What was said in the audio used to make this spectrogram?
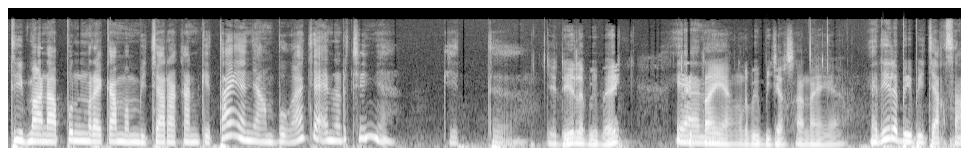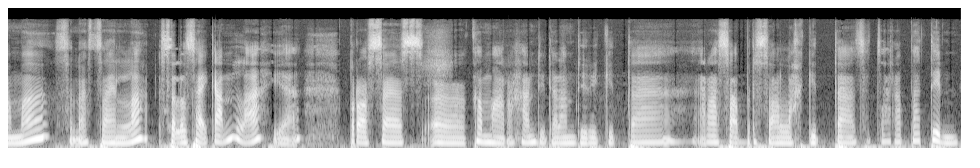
di mana pun mereka membicarakan kita ya nyambung aja energinya, gitu. Jadi lebih baik ya, kita yang lebih bijaksana ya. Jadi lebih bijaksana selesailah selesaikanlah ya proses uh, kemarahan di dalam diri kita, rasa bersalah kita secara batin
